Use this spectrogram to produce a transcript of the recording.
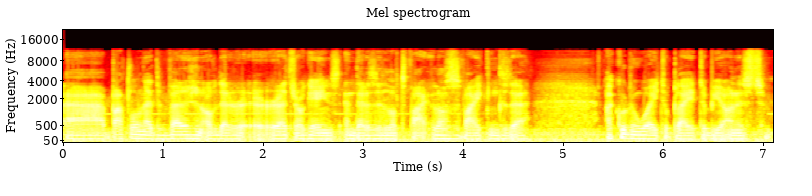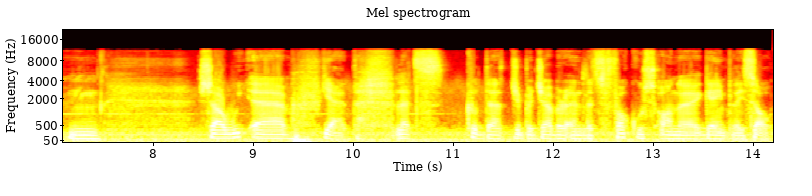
a Battle.net version of the retro games and there's a lot of Lost Vikings there I couldn't wait to play it to be honest mm. so we, uh, yeah let's cut that jibber jabber and let's focus on uh, gameplay. So,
